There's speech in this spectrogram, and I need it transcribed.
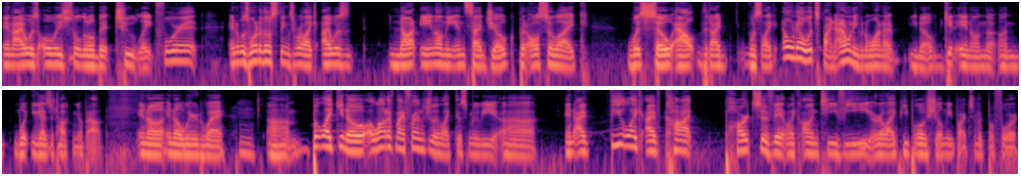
and I was always just a little bit too late for it. And it was one of those things where like I was not in on the inside joke, but also like was so out that I was like, "Oh no, it's fine. I don't even want to, you know, get in on the on what you guys are talking about in a in a weird way." Um, but like you know, a lot of my friends really like this movie, uh, and I feel like I've caught parts of it like on TV or like people have shown me parts of it before.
